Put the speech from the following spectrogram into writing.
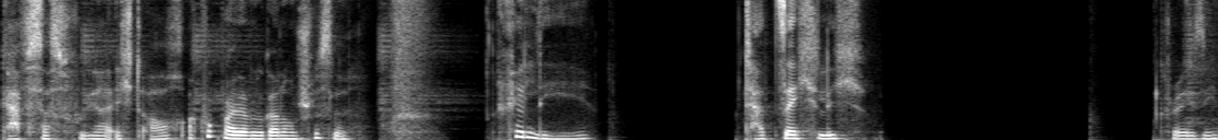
Gab's das früher echt auch? Ach, guck mal, wir haben sogar noch einen Schlüssel. Relais. Tatsächlich. Crazy.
